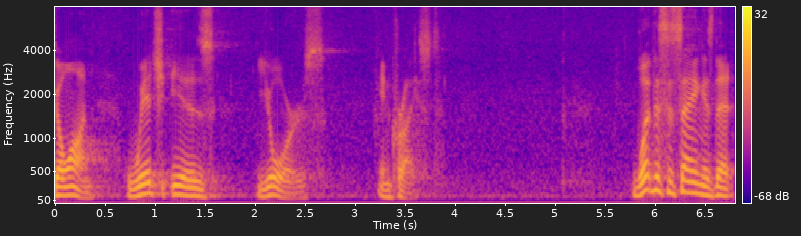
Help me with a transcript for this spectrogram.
Go on. Which is yours in Christ. What this is saying is that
